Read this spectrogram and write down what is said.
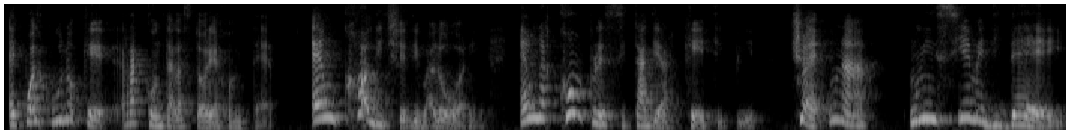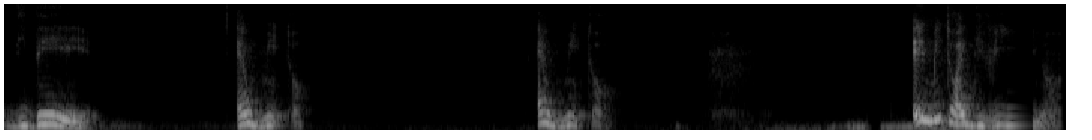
È qualcuno che racconta la storia con te. È un codice di valori, è una complessità di archetipi, cioè una, un insieme di dei, di idee. È un mito. È un mito. E il mito è divino.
